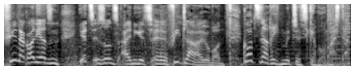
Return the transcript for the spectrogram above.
vielen Dank, Olli. Jetzt ist uns einiges äh, viel klarer geworden. Kurznachrichten mit Jessica Burmeister.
